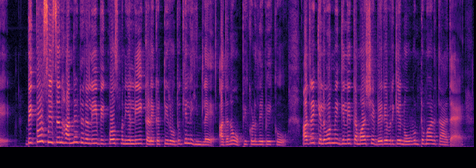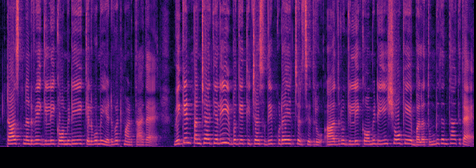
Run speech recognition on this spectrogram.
ಬಿಗ್ ಬಾಸ್ ಸೀಸನ್ ಹನ್ನೆರಡರಲ್ಲಿ ಬಿಗ್ ಬಾಸ್ ಮನೆಯಲ್ಲಿ ಕಳೆ ಕಟ್ಟಿರೋದು ಗಿಲ್ಲಿ ಹಿಂದ್ಲೆ ಅದನ್ನು ಒಪ್ಪಿಕೊಳ್ಳಲೇಬೇಕು. ಆದರೆ ಕೆಲವೊಮ್ಮೆ ಗೆಲ್ಲಿ ತಮಾಷೆ ಬೇರೆಯವರಿಗೆ ನೋವುಂಟು ಮಾಡ್ತಾ ಇದೆ. ಟಾಸ್ಕ್ ನಡುವೆ ಗಿಲ್ಲಿ ಕಾಮಿಡಿ ಕೆಲವೊಮ್ಮೆ ಎಡವಟ್ ಮಾಡ್ತಾ ಇದೆ. ವೀಕೆಂಡ್ ಪಂಚಾಯಿತಿಯಲ್ಲಿ ಈ ಬಗ್ಗೆ ಕಿಚ್ಚ ಸುದೀಪ್ ಕೂಡ ಎಚ್ಚರಿಸಿದ್ರು. ಆದರೂ ಗಿಲ್ಲಿ ಕಾಮಿಡಿ ಶೋಗೆ ಬಲ ತುಂಬಿದಂತಾಗಿದೆ.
